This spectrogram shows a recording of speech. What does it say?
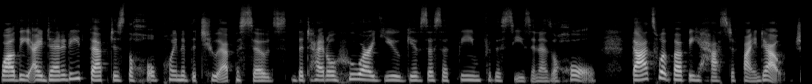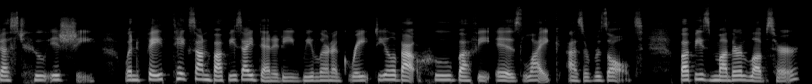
While the identity theft is the whole point of the two episodes, the title Who Are You gives us a theme for the season as a whole. That's what Buffy has to find out just who is she? When Faith takes on Buffy's identity, we learn a great deal about who Buffy is like as a result. Buffy's mother loves her.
